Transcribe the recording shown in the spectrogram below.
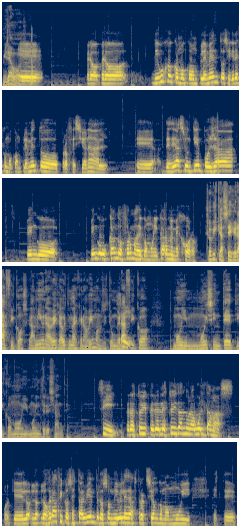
Mirá vos. Eh, pero, pero dibujo como complemento, si querés, como complemento profesional. Eh, desde hace un tiempo ya vengo, vengo buscando formas de comunicarme mejor. Yo vi que haces gráficos. A mí una vez, la última vez que nos vimos, hiciste un gráfico muy, muy sintético, muy, muy interesante. Sí, pero, estoy, pero le estoy dando una vuelta más, porque los gráficos están bien, pero son niveles de abstracción como muy, este,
